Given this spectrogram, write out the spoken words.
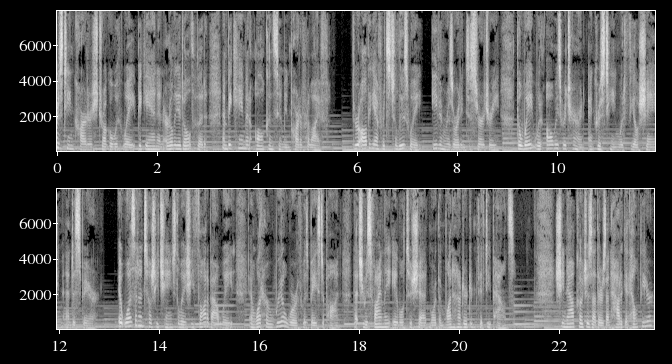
Christine Carter's struggle with weight began in early adulthood and became an all consuming part of her life. Through all the efforts to lose weight, even resorting to surgery, the weight would always return and Christine would feel shame and despair. It wasn't until she changed the way she thought about weight and what her real worth was based upon that she was finally able to shed more than 150 pounds. She now coaches others on how to get healthier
